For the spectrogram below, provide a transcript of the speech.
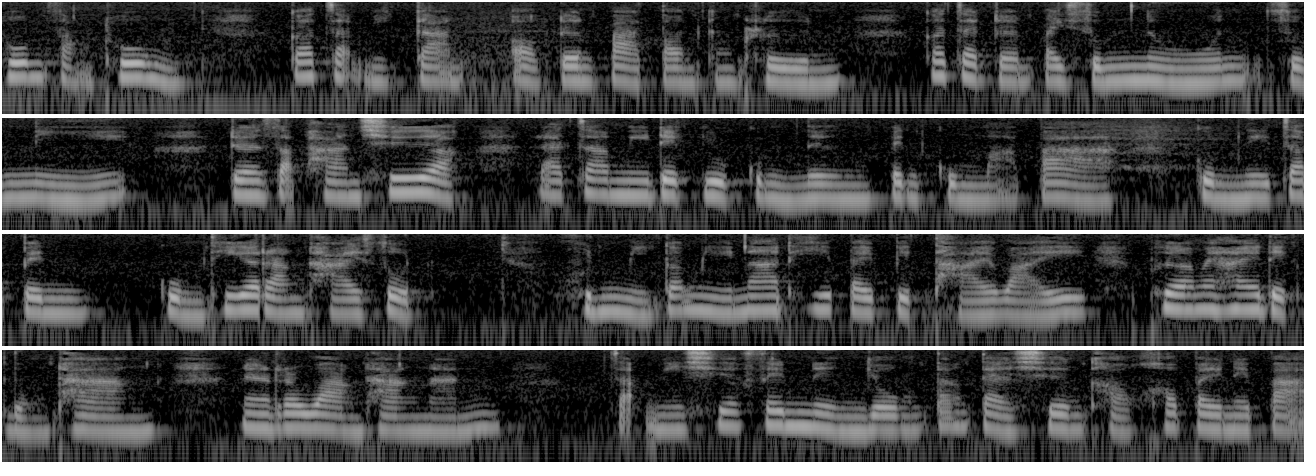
ทุ่มสองทุ่ม ก็จะมีการออกเดินป่าตอนกลางคืน ก็จะเดินไปซุ้มนูนซุ้มนี้เดินสะพานเชือก และจะมีเด็กอยู่กลุ่มหนึ่งเป็นกลุ่มหมาป่า กลุ่มนี้จะเป็น กลุ่มที่รังท้ายสุด คุณหมีก็มีหน้าที่ไปปิดท้ายไว้ เพื่อไม่ให้เด็กหลงทาง ในระหว่างทางนั้น จะมีเชือกเส้นหนึ่งโยงตั้งแต่เชิงเขาเข้าไปในป่า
